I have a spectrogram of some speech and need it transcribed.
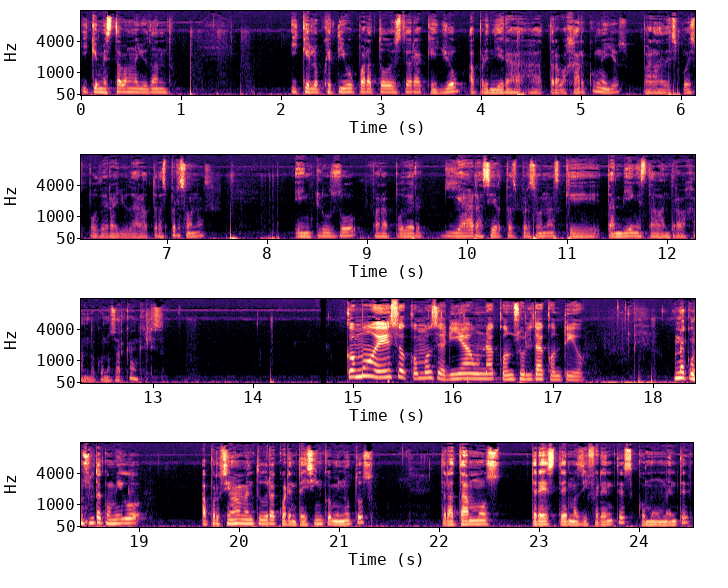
y que me estaban ayudando y que el objetivo para todo esto era que yo aprendiera a trabajar con ellos para después poder ayudar a otras personas e incluso para poder guiar a ciertas personas que también estaban trabajando con los arcángeles. ¿Cómo es o cómo sería una consulta contigo? Una consulta conmigo aproximadamente dura 45 minutos. Tratamos tres temas diferentes comúnmente,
